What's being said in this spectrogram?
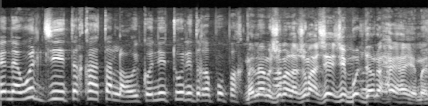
أنا ولدي تلقاه طلعوا يكوني تولي درابو ما لا من جمعه الجمعه جاي جيب ولده ولا حي هيا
